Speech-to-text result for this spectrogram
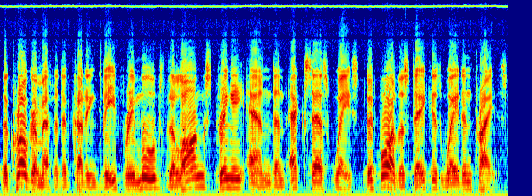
the Kroger method of cutting beef removes the long, stringy end and excess waste before the steak is weighed and priced.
